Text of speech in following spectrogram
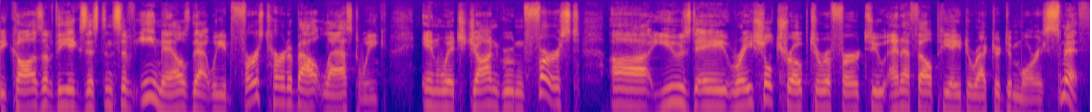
Because of the existence of emails that we had first heard about last week, in which Jon Gruden first uh, used a racial trope to refer to NFLPA Director DeMaurice Smith.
